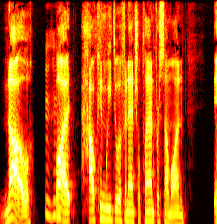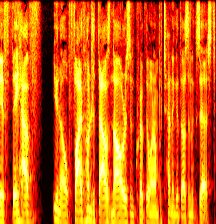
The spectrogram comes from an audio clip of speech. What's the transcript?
No, but how can we do a financial plan for someone if they have you know five hundred thousand dollars in crypto and I'm pretending it doesn't exist?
